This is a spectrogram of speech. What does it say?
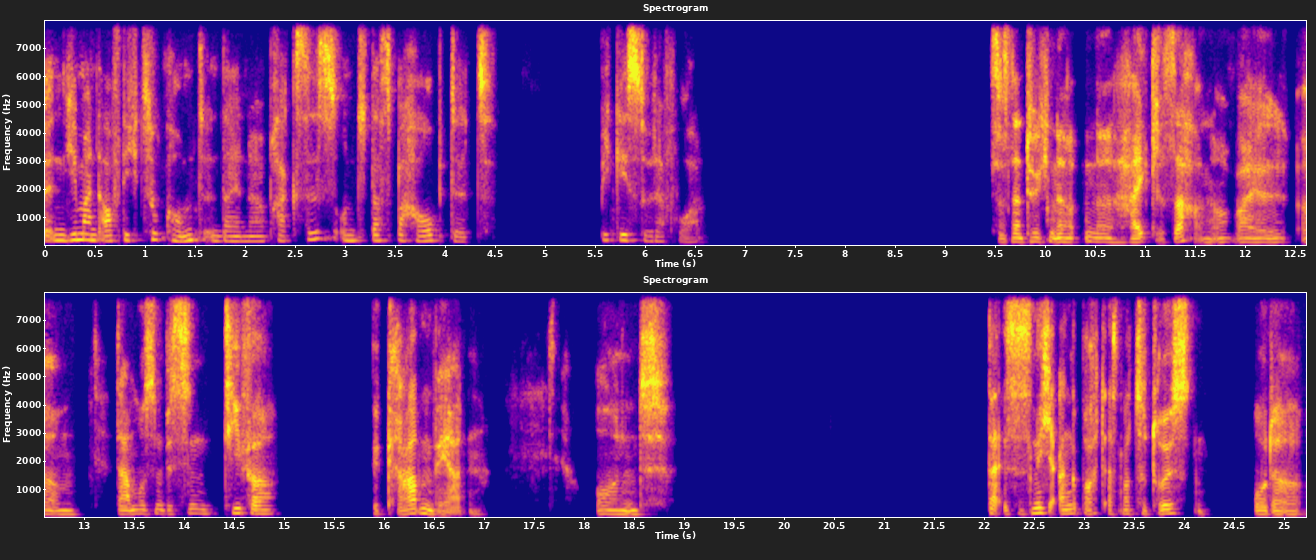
wenn jemand auf dich zukommt in deiner Praxis und das behauptet, wie gehst du davor? Das ist natürlich eine, eine heikle Sache, ne? weil ähm, da muss ein bisschen tiefer gegraben werden. Und da ist es nicht angebracht, erstmal zu trösten oder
